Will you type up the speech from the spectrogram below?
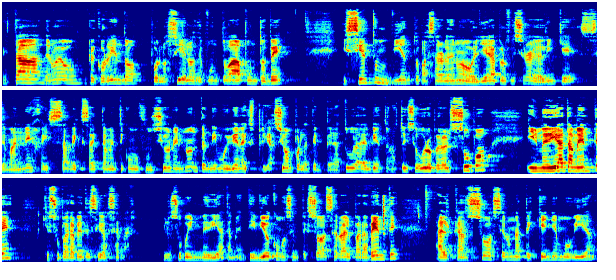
estaba de nuevo recorriendo por los cielos de punto A a punto B y siento un viento pasar de nuevo. Él ya era profesional, alguien que se maneja y sabe exactamente cómo funciona. Y no entendí muy bien la explicación por la temperatura del viento, no estoy seguro, pero él supo inmediatamente que su parapente se iba a cerrar. Lo supo inmediatamente y vio cómo se empezó a cerrar el parapente. Alcanzó a hacer una pequeña movida,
